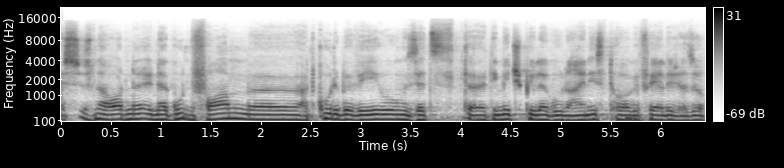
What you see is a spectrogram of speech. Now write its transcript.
es ist in einer, guten Form, äh, hat gute Bewegung, setzt äh, die Mitspieler gut ein, ist torgefährlich. Also,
